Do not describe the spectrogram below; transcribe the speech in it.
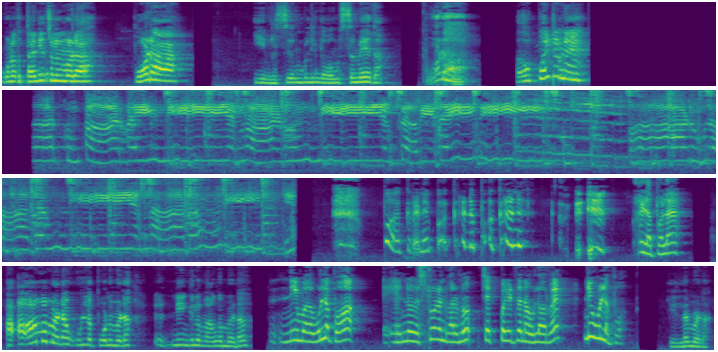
உனக்கு தனியா சொல்லணுமாடா? போடா. இவர் சிம்பிளிங்க வம்சமே தான் போடா. அவ போயிட்டோண்ணே. போல? ஆமா மேடம். உள்ள போகணும் மேடம். நீங்களும் வாங்க மேடம். நீ உள்ள போ. என்னோட ஸ்டூடெண்ட் வரணும். செக் பண்ணிட்டு தான் உள்ள வருவேன். நீ உள்ள போ. இல்ல மேடம்.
